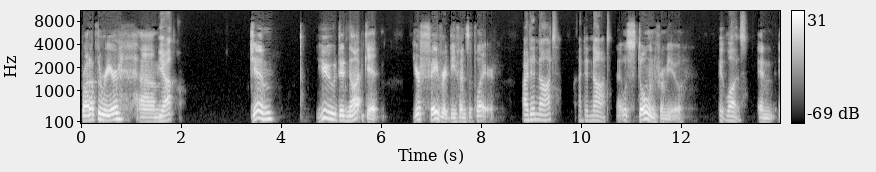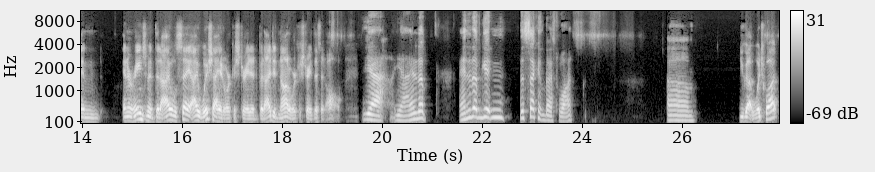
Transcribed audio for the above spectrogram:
brought up the rear. Um, Yeah. Jim, you did not get your favorite defensive player. I did not. I did not. That was stolen from you. It was. And and an arrangement that I will say I wish I had orchestrated, but I did not orchestrate this at all. Yeah. Yeah. I ended up I ended up getting the second best Watt. Um You got which what?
